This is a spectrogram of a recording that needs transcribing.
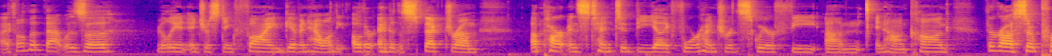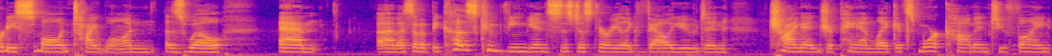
I thought that that was a really an interesting find given how on the other end of the spectrum apartments tend to be like 400 square feet um, in hong kong they're also pretty small in taiwan as well and um, I said, but because convenience is just very like valued in China and Japan, like it's more common to find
